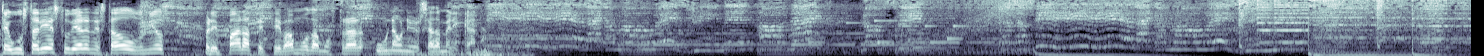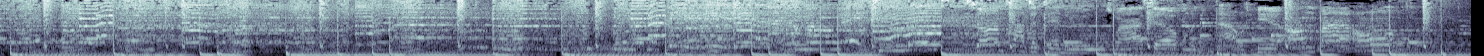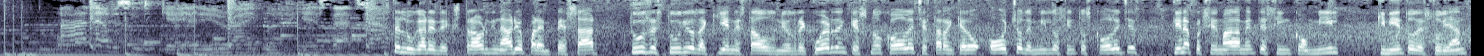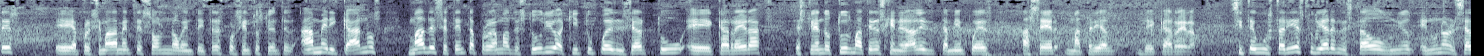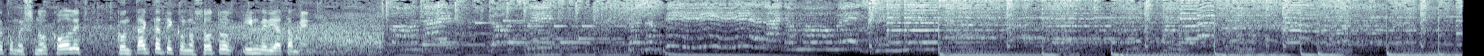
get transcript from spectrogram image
¿Te gustaría estudiar en Estados Unidos? Prepárate, te vamos a mostrar una universidad americana. Este lugar es extraordinario para empezar tus estudios aquí en Estados Unidos. Recuerden que Snow College está rankeado 8 de 1200 colleges, tiene aproximadamente 5500 de estudiantes. eh, aproximadamente son 93% estudiantes americanos, más de 70 programas de estudio. Aquí tú puedes iniciar tu eh, carrera estudiando tus materias generales y también puedes hacer materias de carrera. Si te gustaría estudiar en Estados Unidos en una universidad como Snow College, contáctate con nosotros inmediatamente.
